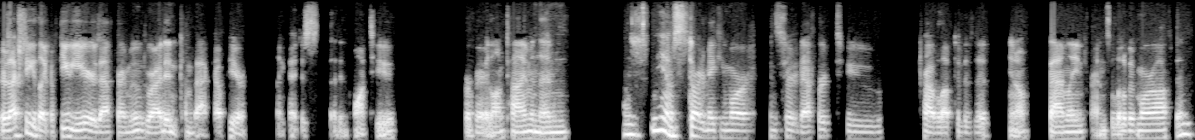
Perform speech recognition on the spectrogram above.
there's actually like a few years after I moved where I didn't come back up here. Like I just I didn't want to for a very long time, and then I just you know started making more concerted effort to travel up to visit you know family and friends a little bit more often.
